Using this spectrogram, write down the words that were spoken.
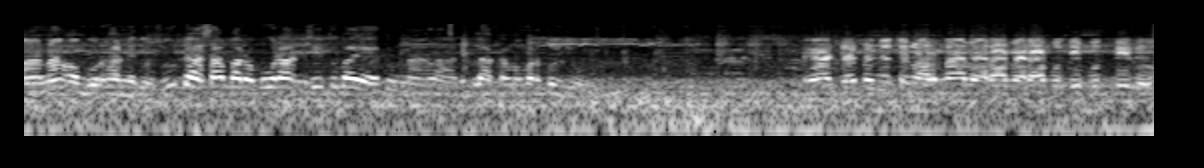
Ke mana Om Burhan itu? Sudah sabar Om Burhan di situ baik itu nah lah di belakang nomor 7. Sengaja tuh nyusun warna merah, merah, putih, putih tuh.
